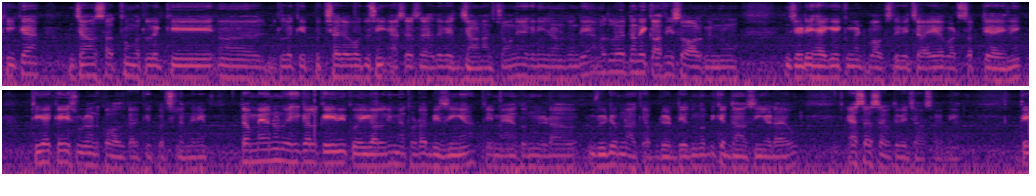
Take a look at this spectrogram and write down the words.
ਠੀਕ ਹੈ? ਜਾਂ ਸਾਥੋਂ ਮਤਲਬ ਕਿ ਮਤਲਬ ਕਿ ਪੁੱਛਿਆ ਜਾਵੇ ਤੁਸੀਂ SSF ਦੇ ਵਿੱਚ ਜਾਣਾ ਚਾਹੁੰਦੇ ਆ ਕਿ ਨਹੀਂ ਜਾਣਾ ਚਾਹੁੰਦੇ? ਆ ਮਤਲਬ ਇਦਾਂ ਦੇ ਕਾਫੀ ਸਵਾਲ ਮੈਨੂੰ ਜਿਹੜੇ ਹੈਗੇ ਕਮੈਂਟ ਬਾਕਸ ਦੇ ਵਿੱਚ ਆਏ ਆ, WhatsApp ਤੇ ਆਏ ਨੇ। ਠੀਕ ਹੈ? ਕਈ ਸਟੂਡੈਂਟ ਕਾਲ ਕਰਕੇ ਪੁੱਛ ਲੈਂਦੇ ਨੇ। ਤਾਂ ਮੈਂ ਉਹਨਾਂ ਨੂੰ ਇਹੀ ਗੱਲ ਕਹੀ ਵੀ ਕੋਈ ਗੱਲ ਨਹੀਂ, ਮੈਂ ਥੋੜਾ ਬਿਜ਼ੀ ਆ ਤੇ ਮੈਂ ਤੁਹਾਨੂੰ ਜਿਹੜਾ ਵੀਡੀਓ ਬਣਾ ਕੇ ਅਪਡੇਟ ਦੇ ਦੂੰਗਾ ਵੀ ਕਿੱਦਾਂ ਅਸੀਂ ਜਿਹੜਾ ਉਹ SSF ਦੇ ਵਿੱਚ ਆ ਸਕਦੇ ਹਾਂ। ਤੇ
